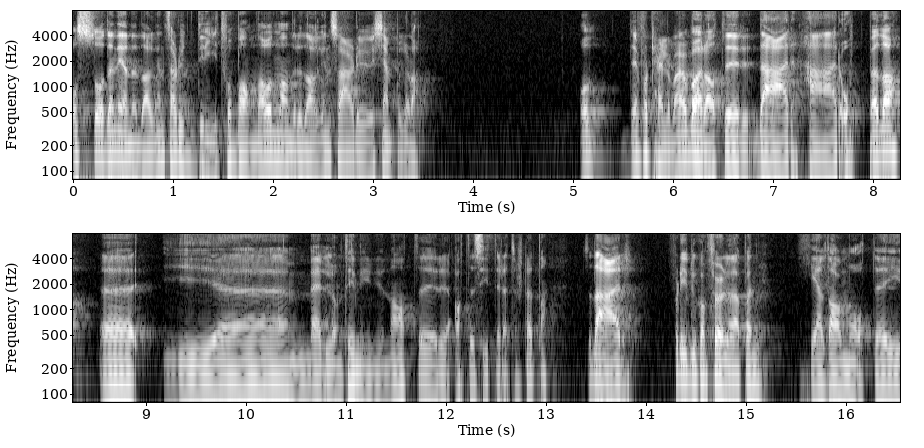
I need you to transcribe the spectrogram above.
Og så den ene dagen så er du dritforbanna, og den andre dagen så er du kjempeglad. Og det forteller meg jo bare at det er her oppe, da, eh, i, eh, mellom tinningene at, at det sitter, rett og slett. da. Så det er fordi du kan føle deg på en helt annen måte i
